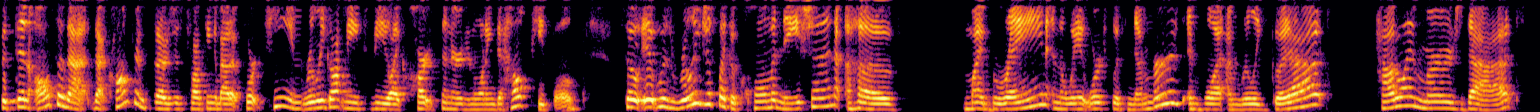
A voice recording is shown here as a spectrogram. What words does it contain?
But then also that that conference that I was just talking about at 14 really got me to be like heart centered and wanting to help people. So it was really just like a culmination of my brain and the way it works with numbers and what I'm really good at. How do I merge that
